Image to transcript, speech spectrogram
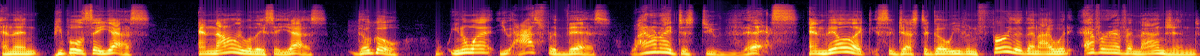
And then people will say yes. And not only will they say yes, they'll go, you know what? You asked for this. Why don't I just do this? And they'll like suggest to go even further than I would ever have imagined.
